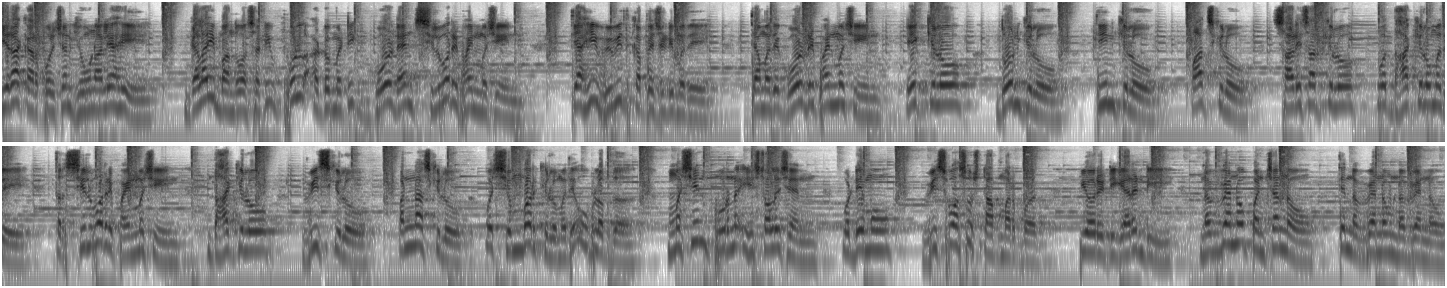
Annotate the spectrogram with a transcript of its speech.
इरा कॉर्पोरेशन घेऊन आले आहे. गलाई बांधवांसाठी full automatic gold and silver refine machine त्याही विविध कपॅसिटीमध्ये त्यामध्ये गोल्ड रिफाईन मशीन एक किलो दोन किलो तीन किलो पाच किलो साडेसात किलो व दहा किलोमध्ये तर सिल्वर रिफाईन मशीन दहा किलो वीस किलो पन्नास किलो व शंभर किलोमध्ये उपलब्ध. मशीन पूर्ण इन्स्टॉलेशन व डेमो विश्वासू स्टाफमार्फत प्युअरिटी गॅरंटी नव्याण्णव पंच्याण्णव ते नव्याण्णव नव्याण्णव.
